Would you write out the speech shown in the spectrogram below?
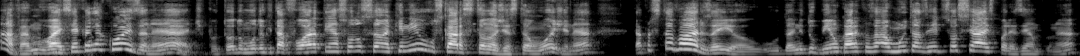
Ah, vai, vai ser aquela coisa, né? Tipo, todo mundo que tá fora tem a solução. É que nem os caras que estão na gestão hoje, né? Dá para citar vários aí, ó. O Dani Dubin é um cara que usava muito as redes sociais, por exemplo, né?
